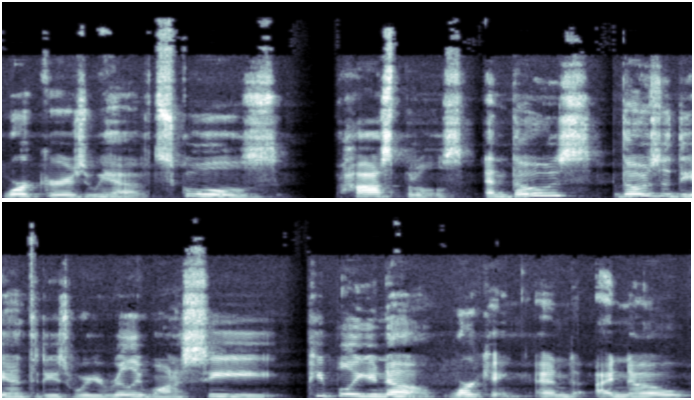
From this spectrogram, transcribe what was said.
workers, we have schools, hospitals. And those those are the entities where you really want to see people you know working. And i know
